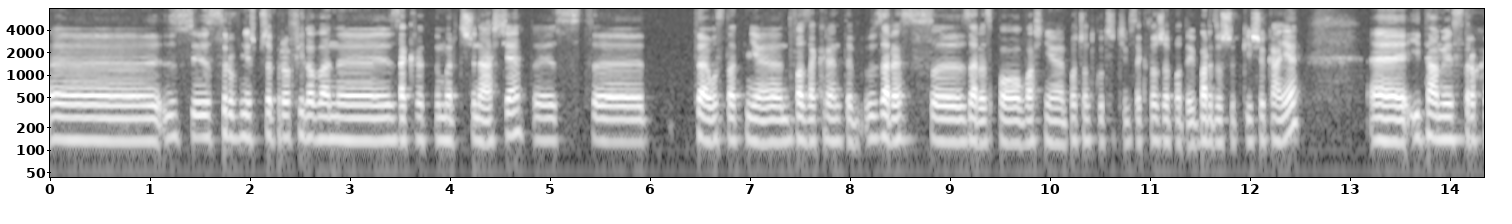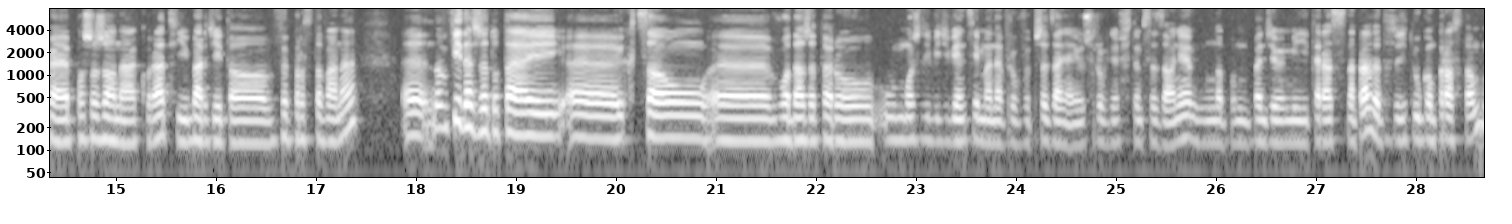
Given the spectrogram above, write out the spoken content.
E, Jest również przeprofilowany zakręt numer 13. To jest e, te ostatnie dwa zakręty, zaraz, zaraz po właśnie początku trzecim sektorze, po tej bardzo szybkiej szykanie. I tam jest trochę poszerzona akurat i bardziej to wyprostowane. E, No widać, że tutaj e, chcą e, włodarze toru umożliwić więcej manewrów wyprzedzania już również w tym sezonie, no bo będziemy mieli teraz naprawdę dosyć długą prostą.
